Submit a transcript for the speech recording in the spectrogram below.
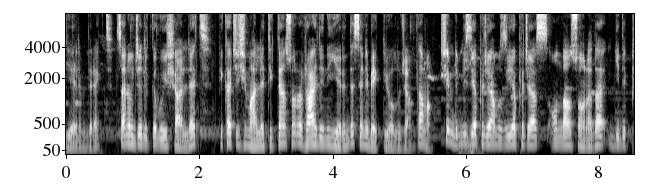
diyelim direkt. Sen öncelikle bu işi hallet. Birkaç işimi hallettikten sonra Riley'nin yerinde seni bekliyor olacağım. Tamam. Şimdi biz yapacağımızı yapacağız. Ondan sonra da gidip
